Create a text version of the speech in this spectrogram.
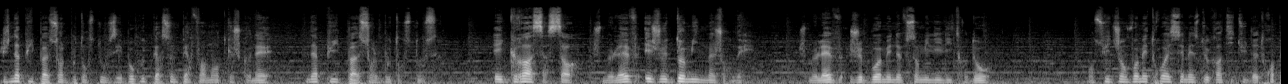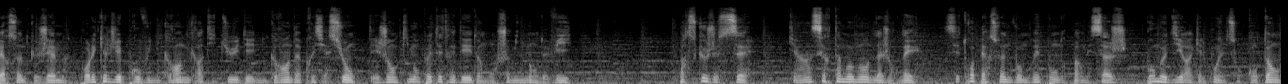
je n'appuie pas sur le bouton snooze et beaucoup de personnes performantes que je connais n'appuient pas sur le bouton snooze. Et grâce à ça, je me lève et je domine ma journée. Je me lève, je bois mes 900 ml d'eau. Ensuite, j'envoie mes 3 SMS de gratitude à 3 personnes que j'aime, pour lesquelles j'éprouve une grande gratitude et une grande appréciation, des gens qui m'ont peut-être aidé dans mon cheminement de vie. Parce que je sais qu'à un certain moment de la journée, ces trois personnes vont me répondre par message pour me dire à quel point ils sont contents,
